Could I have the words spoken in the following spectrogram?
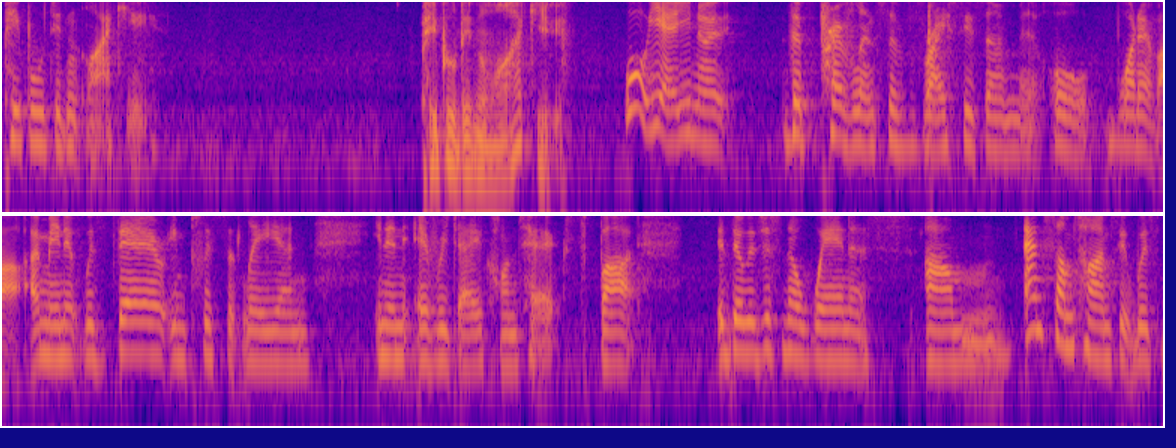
people didn't like you. people didn't like you. Well, yeah, you know, the prevalence of racism or whatever. I mean, it was there implicitly and in an everyday context, but there was just an awareness, um, and sometimes it was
